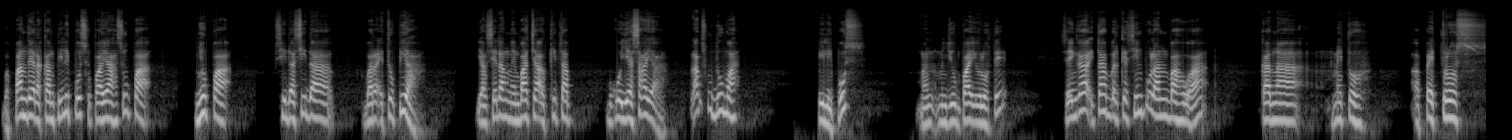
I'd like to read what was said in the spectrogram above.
berpandai akan Filipus supaya supa nyupa sida-sida bara Ethiopia yang sedang membaca Alkitab buku Yesaya. Langsung rumah. Filipus menjumpai uluh sehingga kita berkesimpulan bahwa karena metu uh, Petrus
